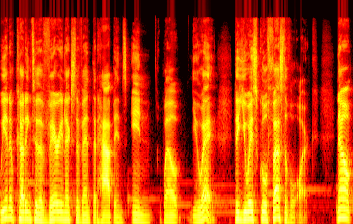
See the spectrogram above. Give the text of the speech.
we end up cutting to the very next event that happens in, well, UA, the UA School Festival arc. Now,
